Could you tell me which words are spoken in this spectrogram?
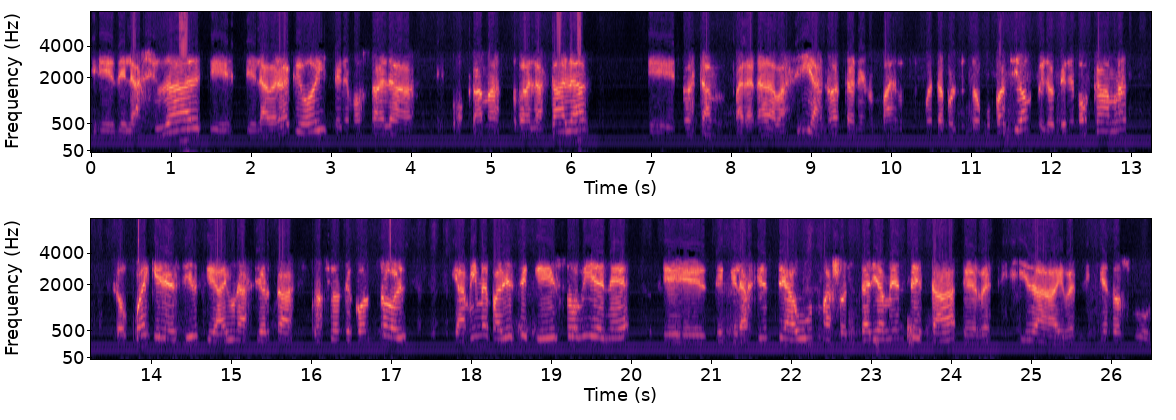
eh, de la ciudad, este, la verdad que hoy tenemos salas con camas, todas las salas, no están para nada vacías, no están en más de 50% de ocupación, pero tenemos camas. lo cual quiere decir que hay una cierta situación de control y a mí me parece que eso viene eh, de que la gente aún mayoritariamente está eh, restringida y restringiendo su,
